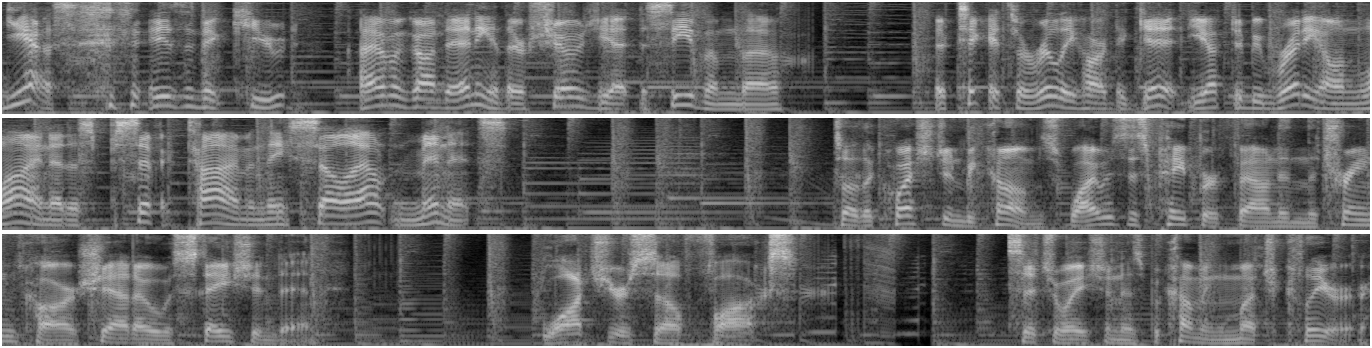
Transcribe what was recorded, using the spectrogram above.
Yes, isn't it cute? I haven't gone to any of their shows yet to see them, though. Their tickets are really hard to get. You have to be ready online at a specific time and they sell out in minutes. So the question becomes, why was this paper found in the train car Shadow was stationed in? Watch yourself, Fox. Situation is becoming much clearer.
